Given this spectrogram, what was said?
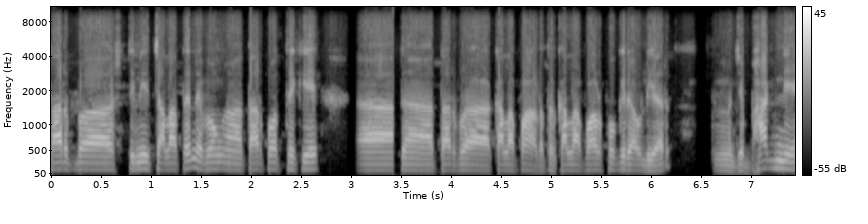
তার তিনি চালাতেন এবং তারপর থেকে তার কালাপাহাড়, অর্থাৎ কালাপাহাড় ফকির আউলিয়ার যে ভাগ্নে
